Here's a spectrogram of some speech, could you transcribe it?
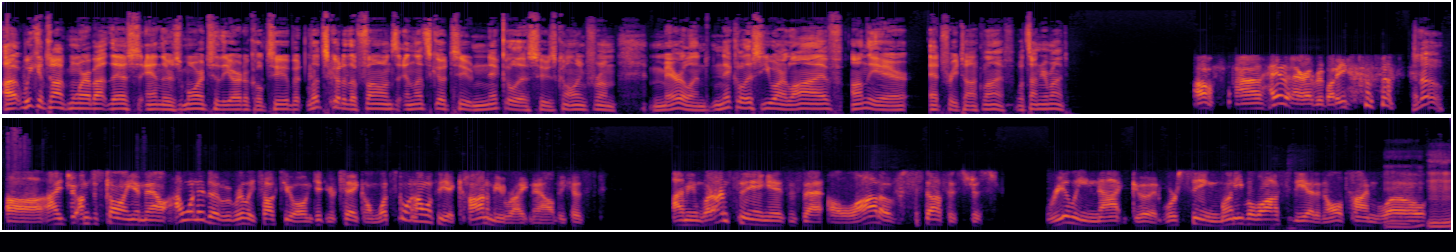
uh, we can talk more about this, and there's more to the article too. But let's go to the phones, and let's go to Nicholas, who's calling from Maryland. Nicholas, you are live on the air at Free Talk Live. What's on your mind? Oh, uh, hey there, everybody. Hello. uh, I, I'm just calling in now. I wanted to really talk to you all and get your take on what's going on with the economy right now because, I mean, what I'm seeing is is that a lot of stuff is just really not good. We're seeing money velocity at an all-time low. hmm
